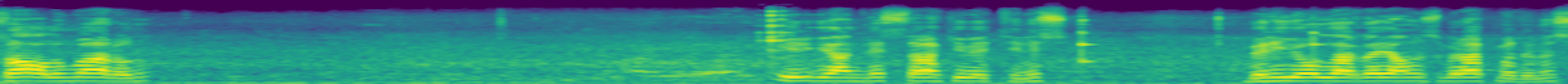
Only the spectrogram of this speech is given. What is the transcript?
Sağ olun, var olun. İlgilendiniz, takip ettiniz. Beni yollarda yalnız bırakmadınız.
